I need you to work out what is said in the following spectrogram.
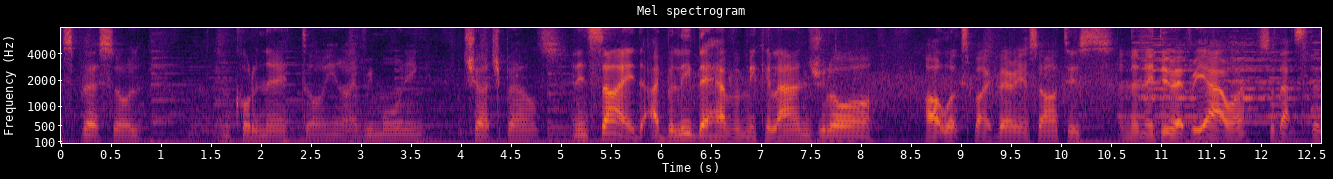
espresso, un uh, cornetto, you know, every morning. Church bells. And inside, I believe they have a Michelangelo, artworks by various artists, and then they do every hour. So that's the,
